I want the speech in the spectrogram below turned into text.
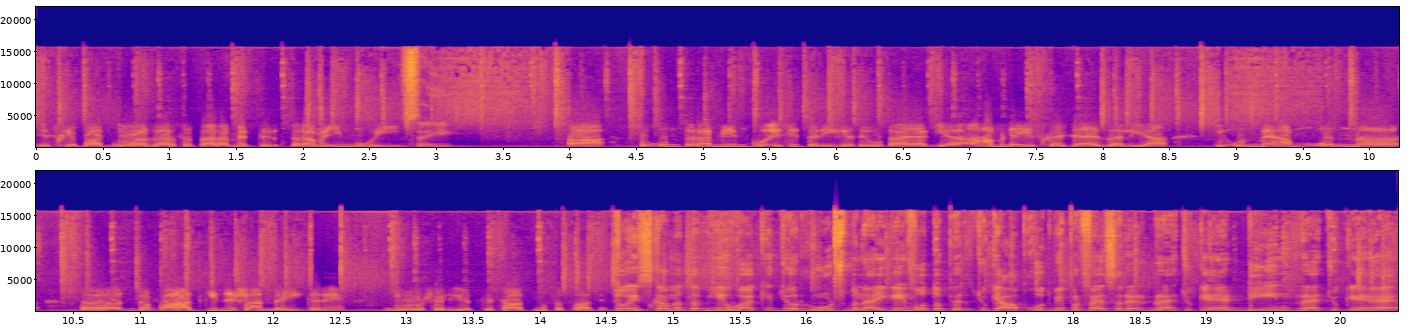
اس کے بعد دو ہزار ستارہ میں پھر ترامیم ہوئی۔ صحیح۔ ہاں تو ان ترامیم کو اسی طریقے سے اٹھایا گیا۔ ہم نے اس کا جائزہ لیا کہ ان میں ہم ان دفعات کی نشاندہی کریں، جو شریعت کے ساتھ متصادم۔ تو اس کا مطلب یہ ہوا کہ جو روٹس بنائی گئی، وہ تو پھر چونکہ آپ خود بھی پروفیسر رہ چکے ہیں، ڈین رہ چکے ہیں،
